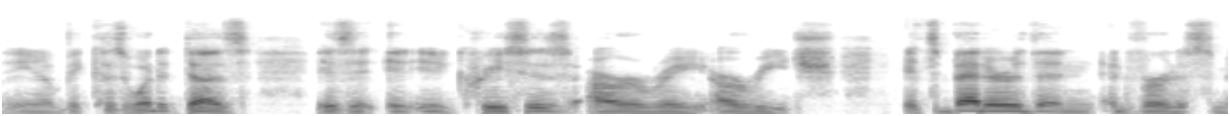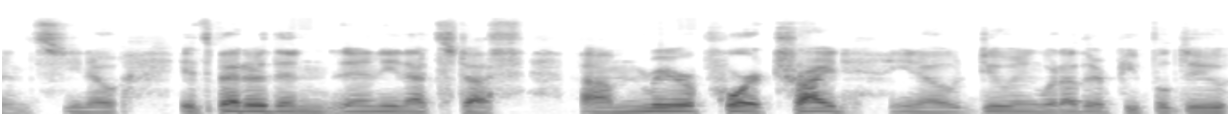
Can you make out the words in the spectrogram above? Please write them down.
you know, because what it does is it, it increases our rate, our reach. It's better than advertisements, you know, it's better than any of that stuff. Um, Report tried, you know, doing what other people do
